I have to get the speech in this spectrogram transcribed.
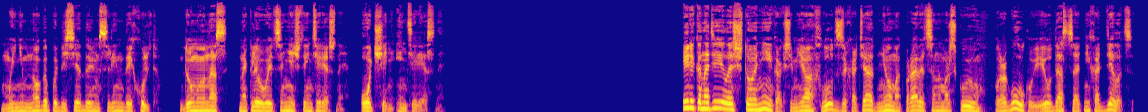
«Мы немного побеседуем с Линдой Хульт. Думаю, у нас наклевывается нечто интересное, очень интересное». Эрика надеялась, что они, как семья Флут, захотят днем отправиться на морскую прогулку, и удастся от них отделаться.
